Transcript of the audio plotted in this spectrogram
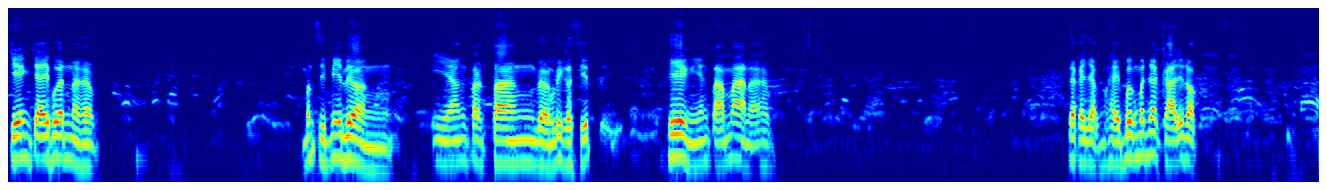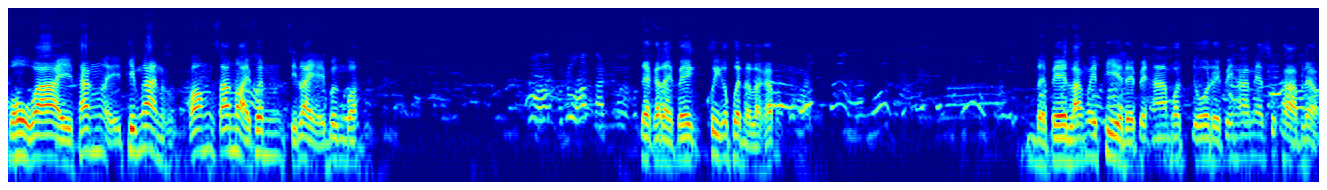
เกรงใจเพื่อนนะครับ มันสิมีเรื่องอีหยังต่าง ๆ เรื่องลิขสิทธิ์เพลงอหยังตามมานะครับแต่ก็อยากให้เบิ่งบรรยากาศอยู่ดอก บ่ฮู้ว่าไอ้ทั้งไอ้ทีมงานของสาวน้อยเพิ่นสิไล่ให้เบิ่งบ่แต่ก็ได้ไปคุยกับเพิ่นนั่นแหละครับได้ไปหล้างเวทีได้ไปหาบอสโจได้ไปหาแม่สุภาพแล้ว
